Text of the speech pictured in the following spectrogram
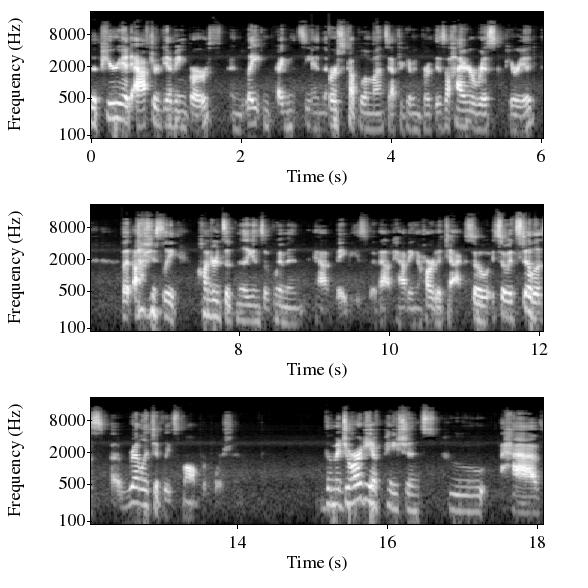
the period after giving birth and late in pregnancy and the first couple of months after giving birth is a higher risk period. But obviously, hundreds of millions of women have babies without having a heart attack. So, so it's still a, a relatively small proportion. The majority of patients who have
